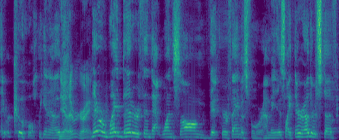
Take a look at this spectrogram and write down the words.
They were cool, you know. Yeah, they were great. They were way better than that one song that they're famous for. I mean, it's like there are other stuff.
